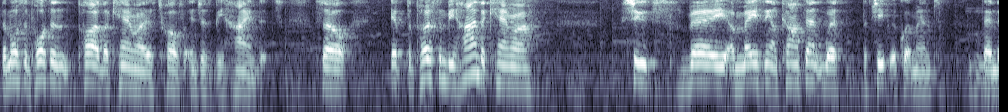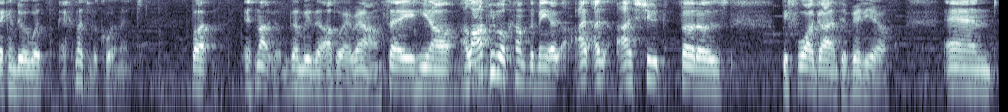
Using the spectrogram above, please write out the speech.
the most important part of the camera is 12 inches behind it. So if the person behind the camera shoots very amazing content with the cheap equipment, mm-hmm. then they can do it with expensive equipment. But it's not going to be the other way around. Say, you know, a lot of people come to me. I, I, I shoot photos before I got into video, and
